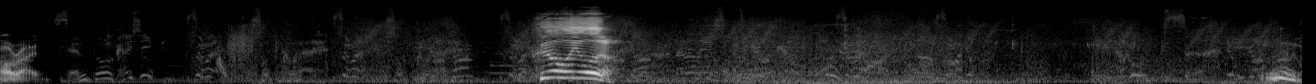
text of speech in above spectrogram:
Alright. Ooh.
